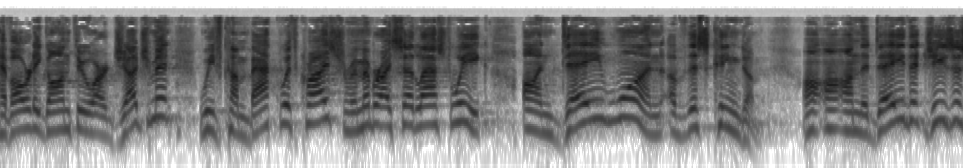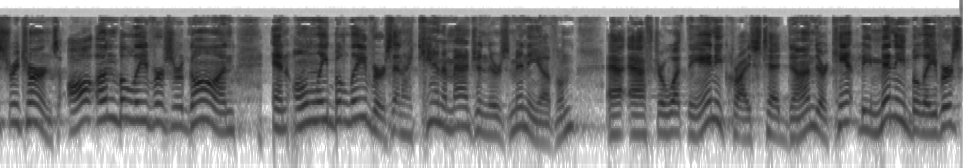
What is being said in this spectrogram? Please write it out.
have already gone through our judgment. We've come back with Christ. Remember I said last week, on day one of this kingdom, Uh, uh, on the day that Jesus returns, all unbelievers are gone and only believers, and I can't imagine there's many of them after what the Antichrist had done. There can't be many believers,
